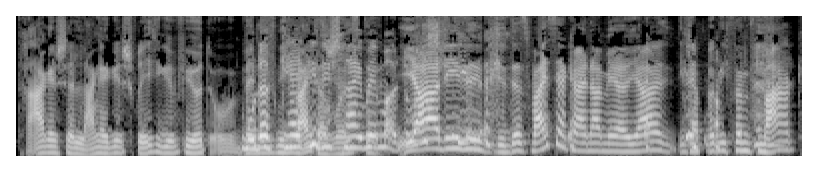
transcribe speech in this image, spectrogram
tragische, lange Gespräche geführt. Wo das Geld, wie Sie schreiben, immer Ja, die, die, das weiß ja keiner mehr. Ja, ich genau. habe wirklich fünf Mark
